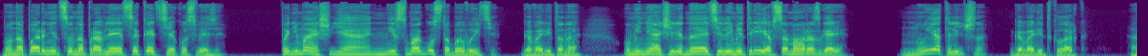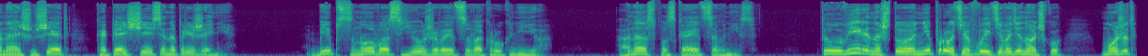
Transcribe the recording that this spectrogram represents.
но напарница направляется к отсеку связи. «Понимаешь, я не смогу с тобой выйти», — говорит она. «У меня очередная телеметрия в самом разгаре». «Ну и отлично», — говорит Кларк. Она ощущает копящееся напряжение. Бип снова съеживается вокруг нее. Она спускается вниз. «Ты уверена, что не против выйти в одиночку? Может,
